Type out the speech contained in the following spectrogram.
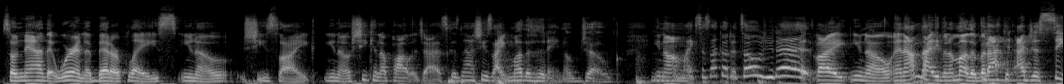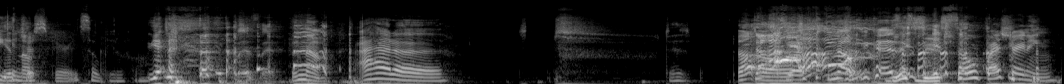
So now that we're in a better place, you know, she's like, you know, she can apologize because now she's like, motherhood ain't no joke. You know, I'm like, sis, I could have told you that, like, you know, and I'm not even a mother, but I can, I just see it's It's no, your spirit. It's so beautiful. yeah. Listen, No, I had a. Just, Uh-oh. no, because it's, it's so frustrating.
